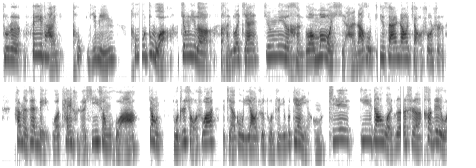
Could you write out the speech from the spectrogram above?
就是非法偷移民偷渡，经历了很多艰，经历了很多冒险。然后第三章讲述是他们在美国开始了新生活，像组织小说结构一样去组织一部电影。其第一章我觉得是特别有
